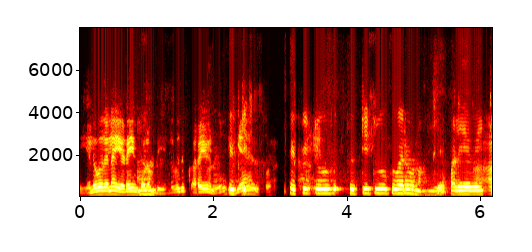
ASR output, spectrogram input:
எழுபதெல்லாம் எடையும் சொல்ல முடியும் எழுபது குறையணும். ஃபிஃப்டி டூ ஃபிஃப்டி டூக்கு வரணும் பழைய வெயிட்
